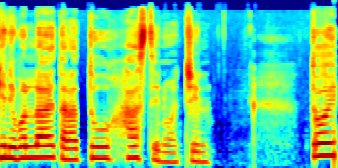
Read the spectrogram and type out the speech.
কিনি বললাই তারা তো হাসতে নোয়াচ্ছিল তই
